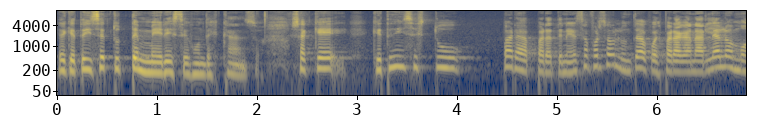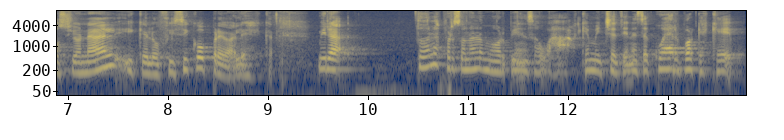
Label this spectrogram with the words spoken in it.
el que te dice, tú te mereces un descanso. O sea, ¿qué, qué te dices tú para, para tener esa fuerza de voluntad? Pues para ganarle a lo emocional y que lo físico prevalezca. Mira, todas las personas a lo mejor piensan, wow, es que Michelle tiene ese cuerpo, porque es que,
